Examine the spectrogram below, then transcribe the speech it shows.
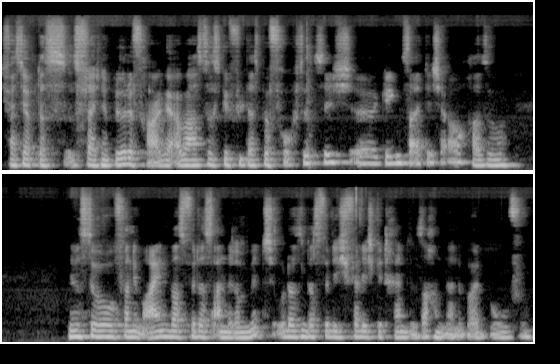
Ich weiß nicht, ob das ist vielleicht eine blöde Frage, aber hast du das Gefühl, das befruchtet sich äh, gegenseitig auch? Also nimmst du von dem einen was für das andere mit oder sind das für dich völlig getrennte Sachen, deine beiden Berufe?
